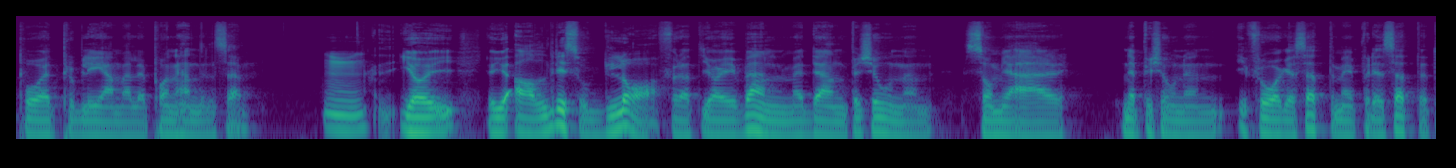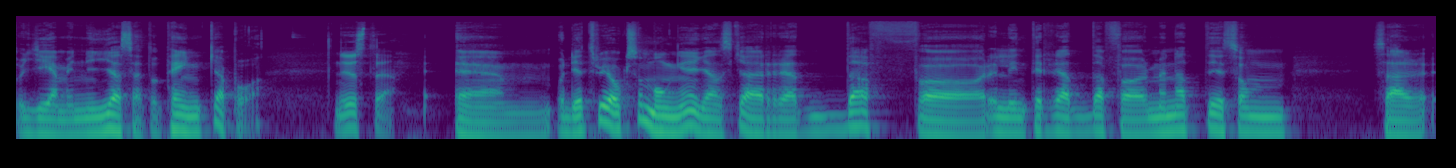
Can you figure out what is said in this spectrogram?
på ett problem eller på en händelse. Mm. Jag, jag är ju aldrig så glad för att jag är vän med den personen som jag är när personen ifrågasätter mig på det sättet och ger mig nya sätt att tänka på. Just det. Ehm, och det tror jag också många är ganska rädda för, eller inte rädda för, men att det är som så här,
